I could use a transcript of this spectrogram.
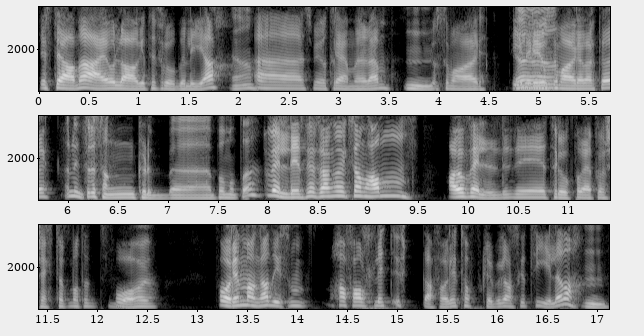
Er jo laget til Frode Lia, Ja. eh, som jo trener dem. Mm. Josemar, tidligere ja. Josemar-redaktør. En interessant klubb, eh, på en måte. Veldig interessant. og sant? Han har jo veldig tro på det prosjektet. på en måte får, får inn mange av de som har falt litt utafor i toppklubber ganske tidlig. da. Mm.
